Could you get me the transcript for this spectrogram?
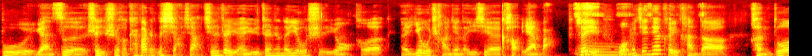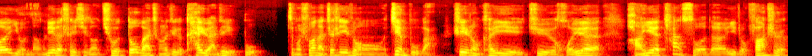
不源自设计师和开发者的想象，其实这源于真正的业务使用和呃业务场景的一些考验吧。所以，我们今天可以看到很多有能力的设计系统，就都完成了这个开源这一步。怎么说呢？这是一种进步吧，是一种可以去活跃行业探索的一种方式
